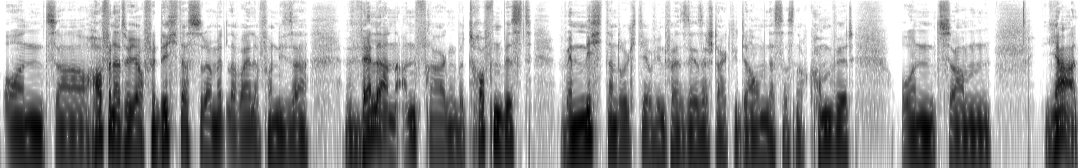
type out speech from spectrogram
und äh, hoffe natürlich auch für dich, dass du da mittlerweile von dieser Welle an Anfragen betroffen bist. Wenn nicht, dann drücke ich dir auf jeden Fall sehr, sehr stark die Daumen, dass das noch kommen wird. Und ähm, ja,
